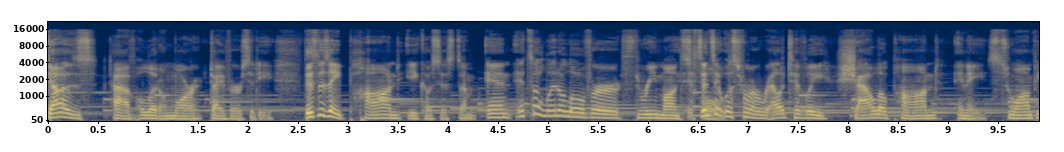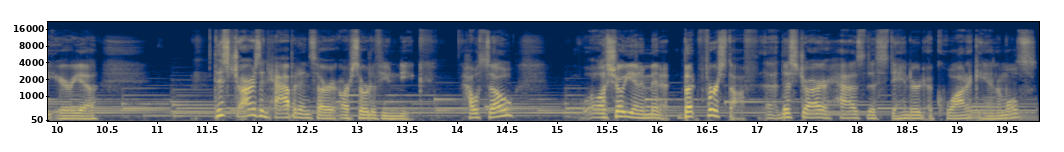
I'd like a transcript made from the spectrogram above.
does have a little more diversity. This is a pond ecosystem, and it's a little over three months since old. it was from a relatively shallow pond in a swampy area. This jar's inhabitants are, are sort of unique. How so? I'll show you in a minute. But first off, uh, this jar has the standard aquatic animals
